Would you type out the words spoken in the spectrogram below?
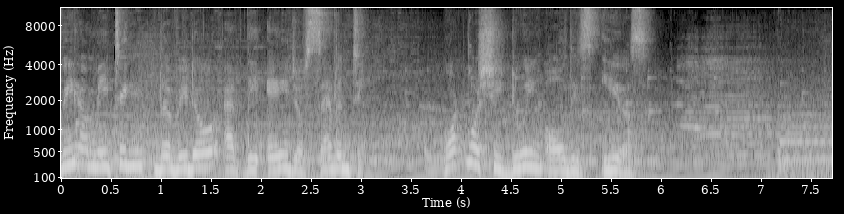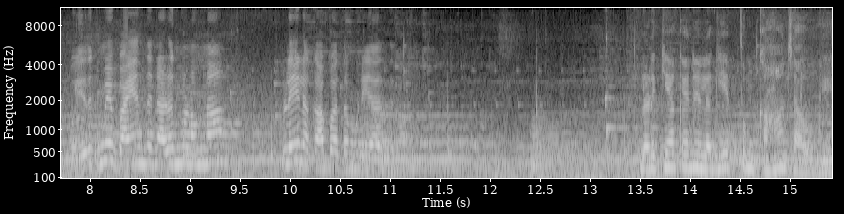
We are meeting the widow at the age of 70. What was she doing all these years? எதுக்குமே பயந்து நடுங்கணும்னா பிள்ளைகளை காப்பாற்ற முடியாது लड़कियां कहने लगी अब तुम कहाँ जाओगी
